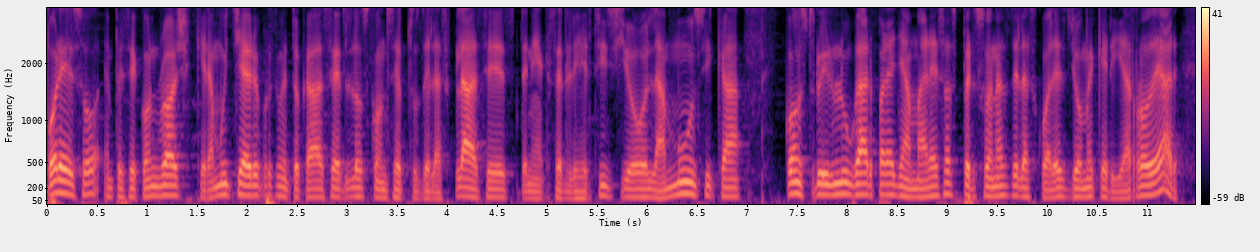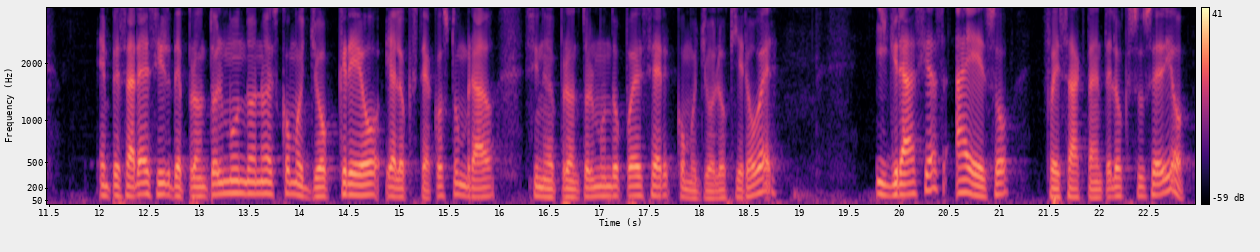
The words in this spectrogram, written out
Por eso empecé con Rush, que era muy chévere porque me tocaba hacer los conceptos de las clases, tenía que hacer el ejercicio, la música, construir un lugar para llamar a esas personas de las cuales yo me quería rodear. Empezar a decir, de pronto el mundo no es como yo creo y a lo que estoy acostumbrado, sino de pronto el mundo puede ser como yo lo quiero ver. Y gracias a eso fue exactamente lo que sucedió.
